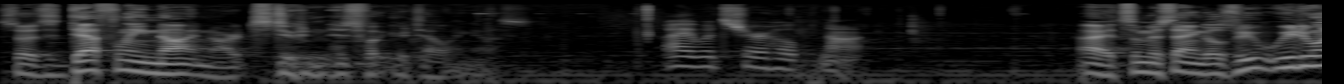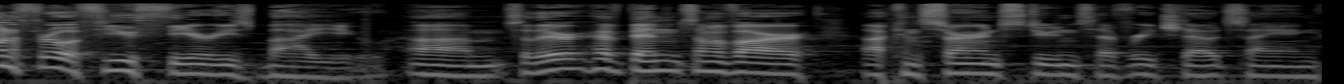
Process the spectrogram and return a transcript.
So it's definitely not an art student, is what you're telling us. I would sure hope not. All right, so Miss Engels, we, we do want to throw a few theories by you. Um, so there have been some of our uh, concerned students have reached out saying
